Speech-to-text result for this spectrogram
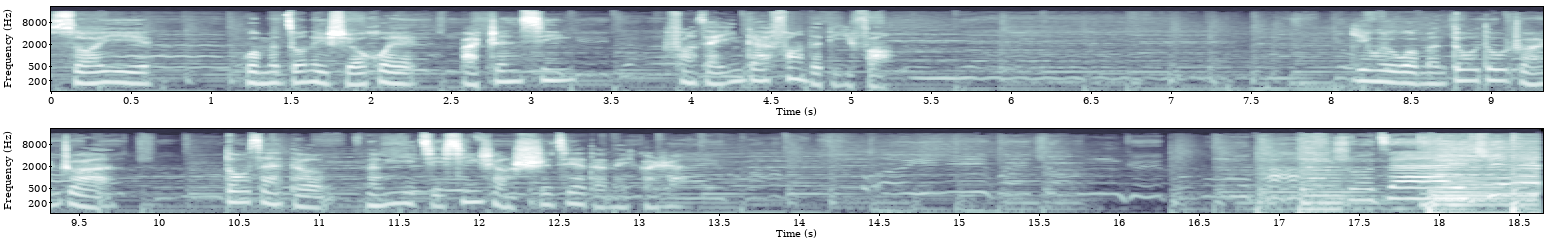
所以，我们总得学会把真心放在应该放的地方，因为我们兜兜转转。都在等能一起欣赏世界的那个人。说再见，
